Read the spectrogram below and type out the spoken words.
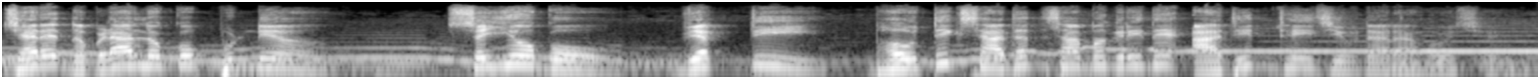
જ્યારે નબળા લોકો પુણ્ય, સંયોગો, વ્યક્તિ, ભૌતિક સાધન સામગ્રીને આધીન થઈ જીવનારા હોય છે.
